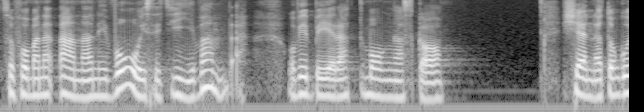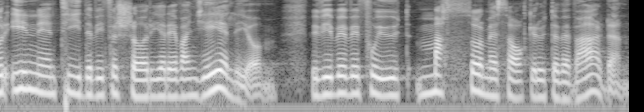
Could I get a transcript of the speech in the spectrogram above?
så får man en annan nivå i sitt givande. Och vi ber att många ska känna att de går in i en tid där vi försörjer evangelium. För vi behöver få ut massor med saker utöver världen.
